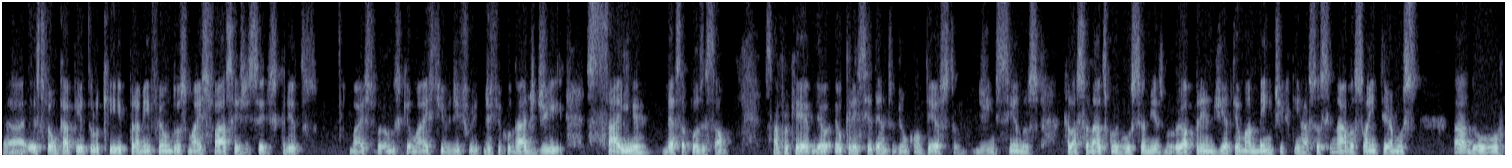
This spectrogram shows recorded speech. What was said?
Uh, esse foi um capítulo que, para mim, foi um dos mais fáceis de ser escritos, mas foi um dos que eu mais tive dificuldade de sair dessa posição. Sabe por quê? Eu, eu cresci dentro de um contexto de ensinos relacionados com o evolucionismo. Eu aprendi a ter uma mente que raciocinava só em termos uh, do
